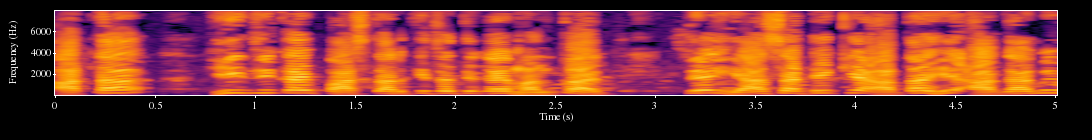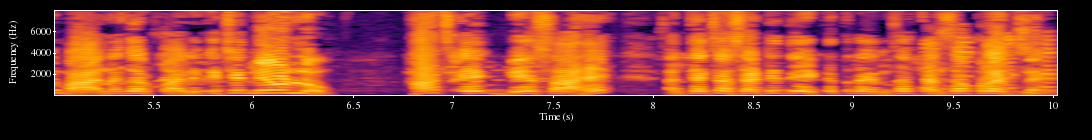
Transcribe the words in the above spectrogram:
आता ही जी काही पाच तारखेचं ते काही म्हणतात ते यासाठी की आता ही आगामी महानगरपालिकेची निवडणूक हाच एक बेस आहे आणि त्याच्यासाठी ते एकत्र यांचा त्यांचा प्रयत्न आहे.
